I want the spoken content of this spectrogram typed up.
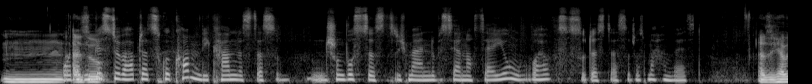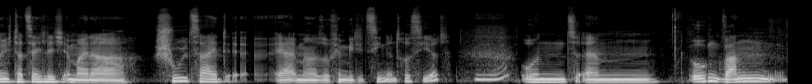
Mm, Oder also, wie bist du überhaupt dazu gekommen? Wie kam das, dass du schon wusstest? Ich meine, du bist ja noch sehr jung. Woher wusstest du das, dass du das machen willst? Also ich habe mich tatsächlich in meiner Schulzeit eher immer so für Medizin interessiert. Mhm. Und ähm, irgendwann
